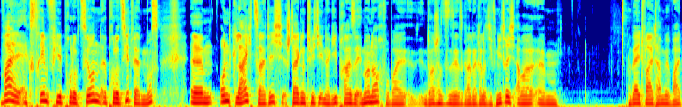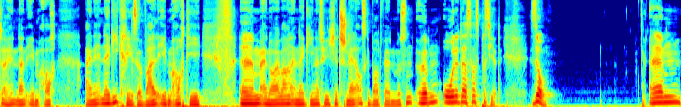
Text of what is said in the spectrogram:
weil extrem viel Produktion äh, produziert werden muss ähm, und gleichzeitig steigen natürlich die Energiepreise immer noch, wobei in Deutschland sind sie jetzt gerade relativ niedrig, aber ähm, weltweit haben wir weiterhin dann eben auch eine Energiekrise, weil eben auch die ähm, erneuerbaren Energien natürlich jetzt schnell ausgebaut werden müssen, ähm, ohne dass was passiert. So. Ähm,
